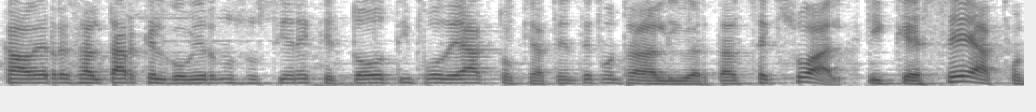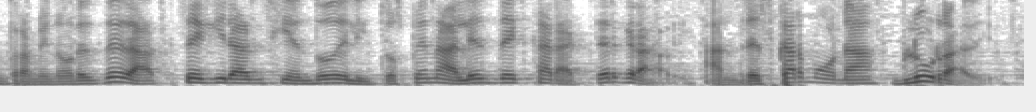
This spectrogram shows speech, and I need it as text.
Cabe resaltar que el gobierno sostiene que todo tipo de acto que atente contra la libertad sexual y que sea contra menores de edad seguirán siendo delitos penales de carácter grave. Andrés Carmona, Blue Radio.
